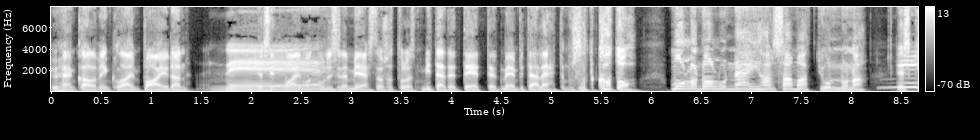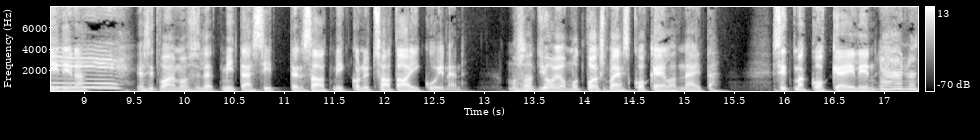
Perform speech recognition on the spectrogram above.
yhden Calvin Klein paidan. Nee. Ja sitten vaimo tuli sinne miestosastolle, että mitä te teette, että meidän pitää lähteä. Mä sanoin, että kato, mulla on ollut nämä ihan samat junnuna ja skidinä. Ja sitten vaimo on silleen, että mitä sitten, saat Mikko, nyt saat aikuinen. Mä sanoin, että joo joo, mutta voiko mä edes kokeilla näitä? Sitten mä kokeilin. Nehän on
